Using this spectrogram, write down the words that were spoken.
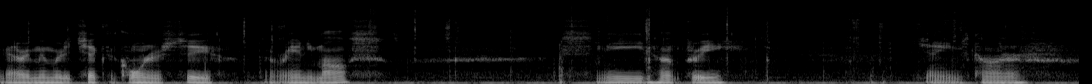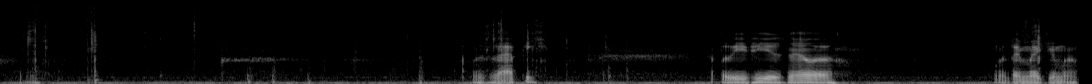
I gotta remember to check the corners too. Uh, Randy Moss, Sneed Humphrey, James Conner. Zappe. I believe he is now a what they make him a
